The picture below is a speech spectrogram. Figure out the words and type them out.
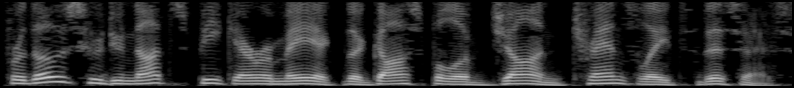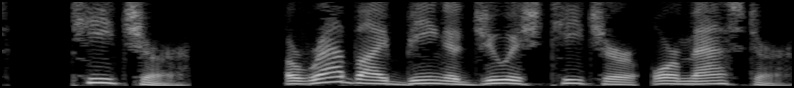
For those who do not speak Aramaic the Gospel of John translates this as teacher, a rabbi being a Jewish teacher, or master.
